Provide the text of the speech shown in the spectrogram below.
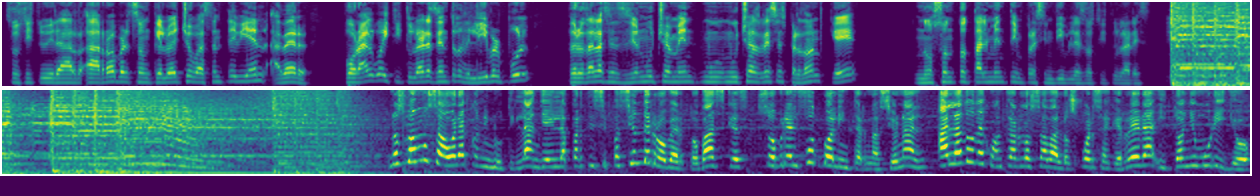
sustituir a, a Robertson, que lo ha hecho bastante bien. A ver, por algo hay titulares dentro de Liverpool pero da la sensación muchas veces, perdón, que no son totalmente imprescindibles los titulares. Nos vamos ahora con Inutilandia y la participación de Roberto Vázquez sobre el fútbol internacional, al lado de Juan Carlos Sábalos Fuerza Guerrera y Toño Murillo.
